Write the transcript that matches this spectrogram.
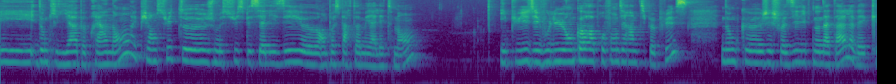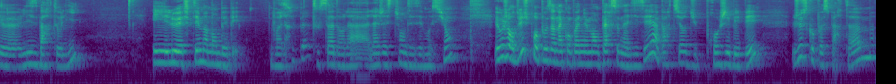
Et donc il y a à peu près un an. Et puis ensuite, euh, je me suis spécialisée euh, en postpartum et allaitement. Et puis j'ai voulu encore approfondir un petit peu plus. Donc euh, j'ai choisi l'hypnonatal avec Lise Bartoli et l'EFT Maman Bébé. Voilà, tout ça dans la, la gestion des émotions. Et aujourd'hui, je propose un accompagnement personnalisé à partir du projet bébé jusqu'au postpartum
